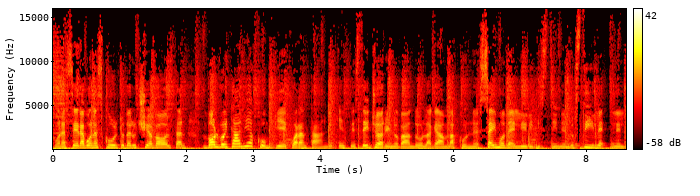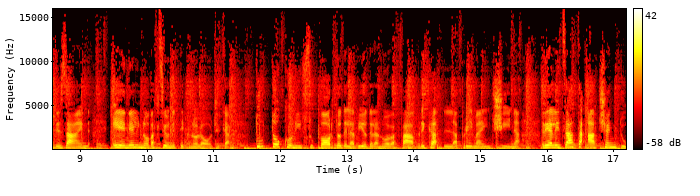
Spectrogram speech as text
Buonasera, buon ascolto da Lucia Voltan. Volvo Italia compie 40 anni e festeggia rinnovando la gamma con sei modelli rivisti nello stile, nel design e nell'innovazione tecnologica. Tutto con il supporto dell'avvio della nuova fabbrica, la prima in Cina, realizzata a Chengdu,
